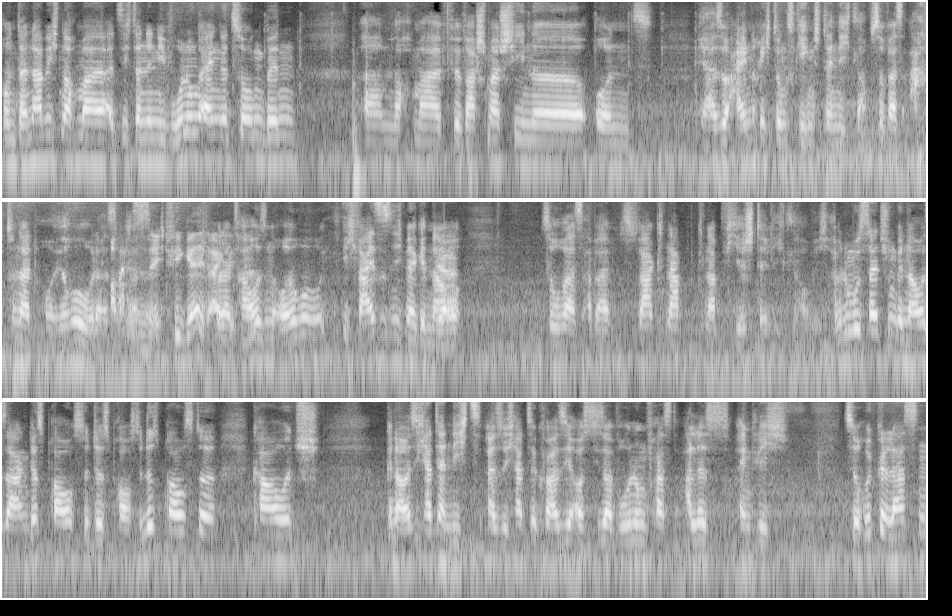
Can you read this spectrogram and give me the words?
Und dann habe ich nochmal, als ich dann in die Wohnung eingezogen bin, ähm, nochmal für Waschmaschine und ja, so Einrichtungsgegenstände, ich glaube sowas 800 Euro oder so. Aber das ist echt viel Geld Oder eigentlich. ne? 1000 Euro, ich weiß es nicht mehr genau. Ja. Sowas, aber es war knapp, knapp vierstellig, glaube ich. Aber du musst halt schon genau sagen, das brauchst du, das brauchst du, das brauchst du, Couch. Genau, also ich hatte ja nichts. Also ich hatte quasi aus dieser Wohnung fast alles eigentlich zurückgelassen.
